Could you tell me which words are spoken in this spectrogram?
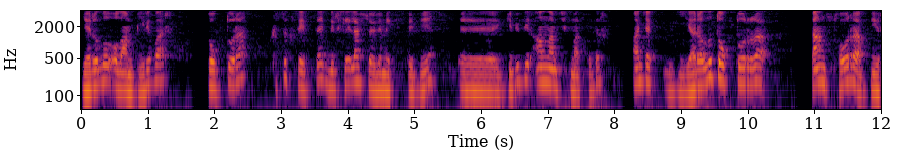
yaralı olan biri var. Doktora kısık sesle bir şeyler söylemek istediği e, gibi bir anlam çıkmaktadır. Ancak yaralı doktoradan sonra bir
